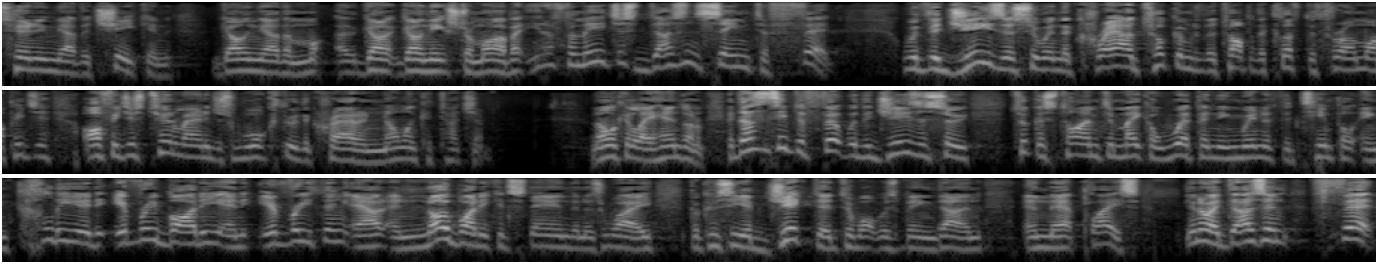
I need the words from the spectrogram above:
turning the other cheek and going the other, uh, going, going the extra mile. But you know, for me, it just doesn't seem to fit with the Jesus who, when the crowd took him to the top of the cliff to throw him off, he just, off, he just turned around and just walked through the crowd, and no one could touch him. No one could lay hands on him. It doesn't seem to fit with the Jesus who took his time to make a whip and then went at the temple and cleared everybody and everything out, and nobody could stand in his way because he objected to what was being done in that place. You know, it doesn't fit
